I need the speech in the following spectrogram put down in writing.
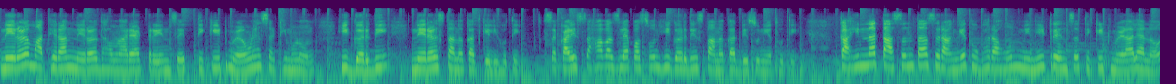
नेरळ माथेरान नेरळ धावणाऱ्या ट्रेनचे तिकीट मिळवण्यासाठी म्हणून ही गर्दी नेरळ स्थानकात केली होती. सकाळी सहा वाजल्यापासून ही गर्दी स्थानकात दिसून येत होती. काहींना तासन तास रांगेत उभं राहून मिनी ट्रेनचं तिकीट मिळाल्यानं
